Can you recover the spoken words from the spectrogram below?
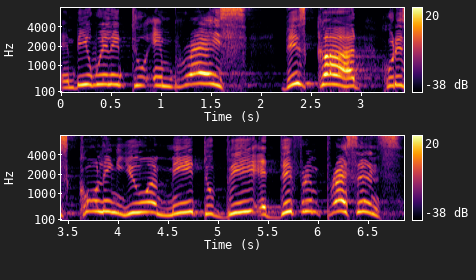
and be willing to embrace this God who is calling you and me to be a different presence,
